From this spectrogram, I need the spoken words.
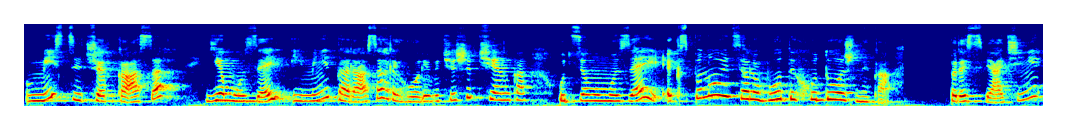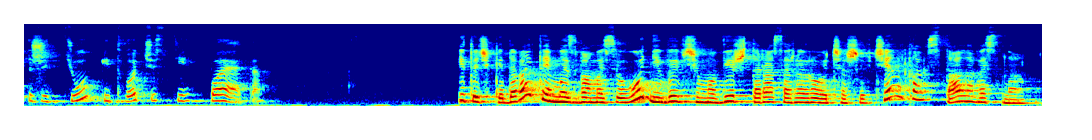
В місті Черкасах є музей імені Тараса Григорійовича Шевченка. У цьому музеї експонуються роботи художника, присвячені життю і творчості поета. Діточки, давайте ми з вами сьогодні вивчимо вірш Тараса Григоровича Шевченка Встала весна.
